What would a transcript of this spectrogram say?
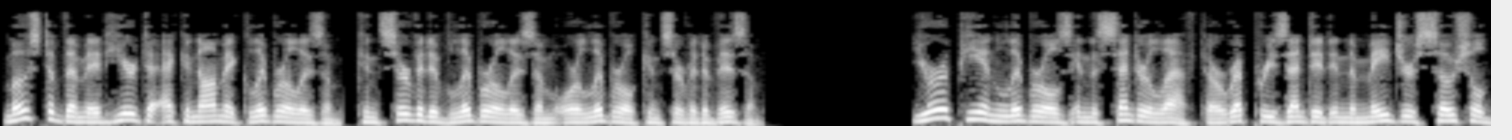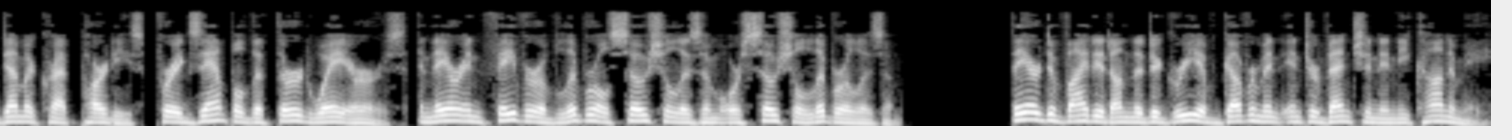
Most of them adhere to economic liberalism, conservative liberalism or liberal conservatism. European liberals in the center-left are represented in the major social democrat parties, for example the Third Wayers, and they are in favor of liberal socialism or social liberalism. They are divided on the degree of government intervention in economy.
